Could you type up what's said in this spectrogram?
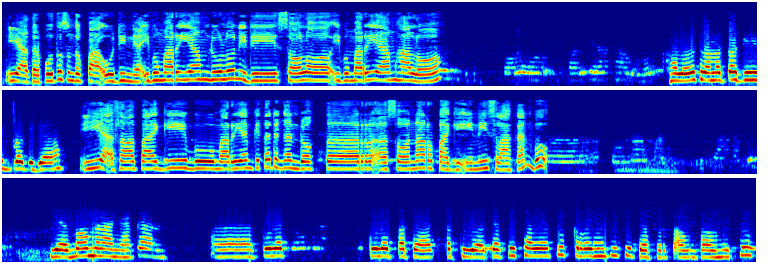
Iya, terputus untuk Pak Udin ya. Ibu Mariam dulu nih di Solo. Ibu Mariam, halo. Halo, selamat pagi Bu Tiga. Iya, selamat pagi Bu Mariam. Kita dengan Dokter eh, Sonar pagi ini, silakan Bu. Ya, mau menanyakan uh, kulit kulit pada kedua kaki saya itu kering itu sudah bertahun-tahun itu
